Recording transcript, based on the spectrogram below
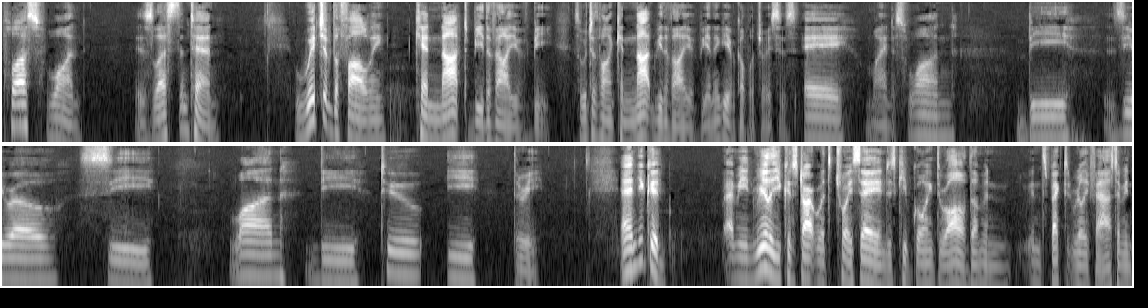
plus 1 is less than 10, which of the following cannot be the value of b? So which of the following cannot be the value of b? And they gave a couple of choices. A minus 1, B 0, C 1, D 2, E 3. And you could, I mean, really, you could start with choice A and just keep going through all of them and inspect it really fast. I mean,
